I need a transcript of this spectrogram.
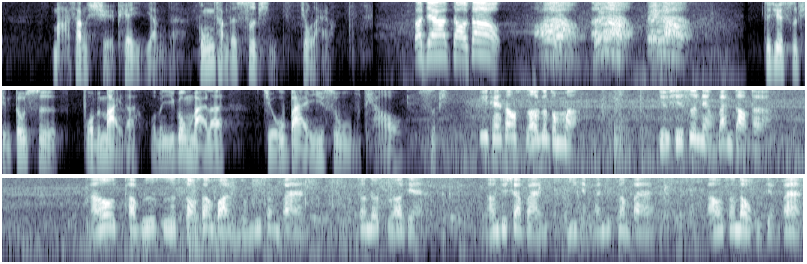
马上雪片一样的工厂的视频就来了。大家早上好，很好，非常。这些视频都是我们买的，我们一共买了九百一十五条视频，一天上十二个钟嘛。有些是两班倒的，然后他不是是早上八点钟就上班，上到十二点，然后就下班，一点半就上班，然后上到五点半，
